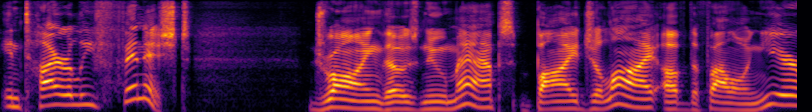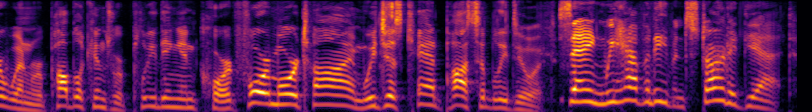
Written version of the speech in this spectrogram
entirely finished drawing those new maps by July of the following year when Republicans were pleading in court for more time. We just can't possibly do it. Saying we haven't even started yet.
